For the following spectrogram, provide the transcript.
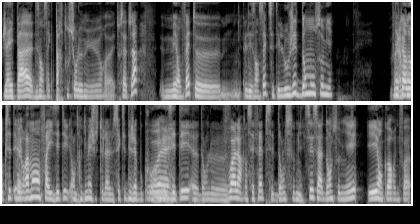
j'avais pas des insectes partout sur le mur et tout ça, tout ça. Mais en fait, euh, les insectes s'étaient logés dans mon sommier. D'accord, donc c'était vraiment, enfin, ils étaient entre guillemets juste là. Je sais que c'est déjà beaucoup, hein, mais ils étaient euh, dans le. Voilà. Quand c'est faible, c'est dans le sommier. C'est ça, dans le sommier. Et encore une fois,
